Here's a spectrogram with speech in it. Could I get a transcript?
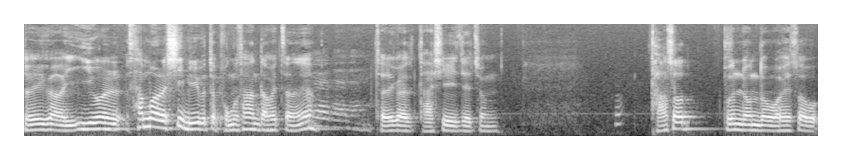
저희가 2월, 3월 12일부터 봉사한다고 했잖아요. 네네네. 저희가 다시 이제 좀 다섯 분 정도 해서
